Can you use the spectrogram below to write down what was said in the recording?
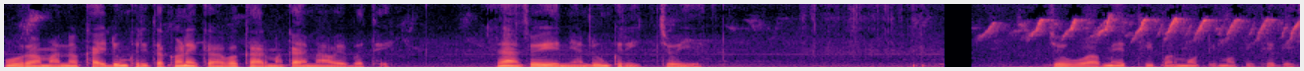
ઓરામાં નખાય ખાય ડુંગળી તો ઘણે કા વઘારમાં કાયમ આવે બધે. જ્યાં જોઈએ ત્યાં ડુંગળી જ જોઈએ. જોવો, આ મેથી પણ મોટી મોટી થઈ ગઈ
